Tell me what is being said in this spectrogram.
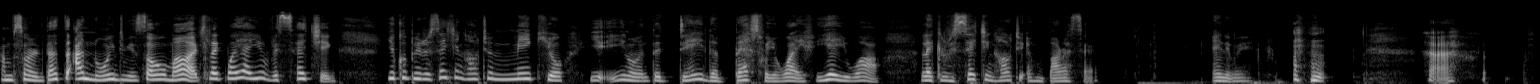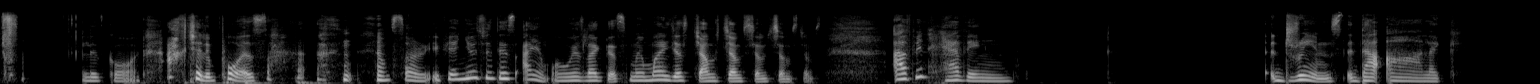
I'm sorry, that annoyed me so much. Like, why are you researching? You could be researching how to make your, you, you know, the day the best for your wife. Here you are, like researching how to embarrass her. Anyway, uh, let's go on. Actually, pause. I'm sorry. If you're new to this, I am always like this. My mind just jumps, jumps, jumps, jumps, jumps. I've been having dreams that are like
